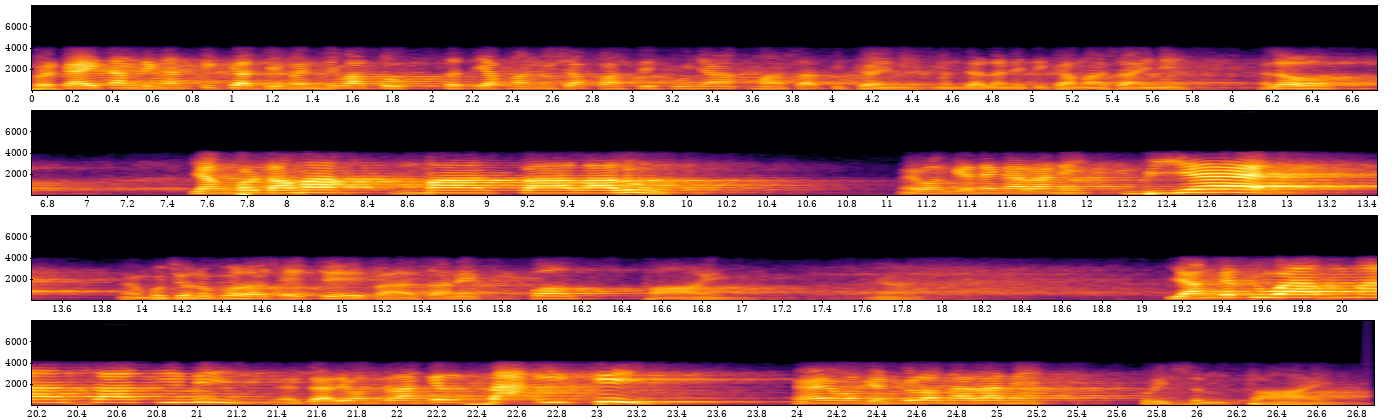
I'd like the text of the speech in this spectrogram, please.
Berkaitan dengan tiga dimensi waktu. Setiap manusia pasti punya masa tiga ini. Menjalani tiga masa ini. Halo? Yang pertama, masa lalu. Memang kene ngarani biyen. Yang Bojonegoro sece bahasane first time. Nah. Yang kedua masa kini. Ya, dari orang terangkil saiki. Eh wong gen kula ngarani present time.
